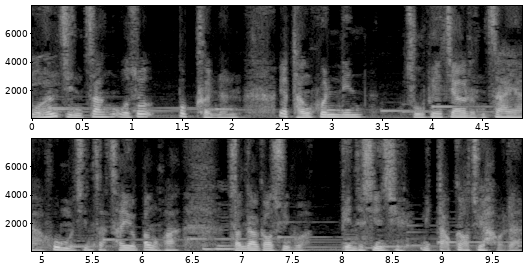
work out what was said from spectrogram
我很紧张，我说不可能，要谈婚姻，除非家人在呀、啊，父母亲在才有办法。传道告诉我，凭着信心，你祷告就好了。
